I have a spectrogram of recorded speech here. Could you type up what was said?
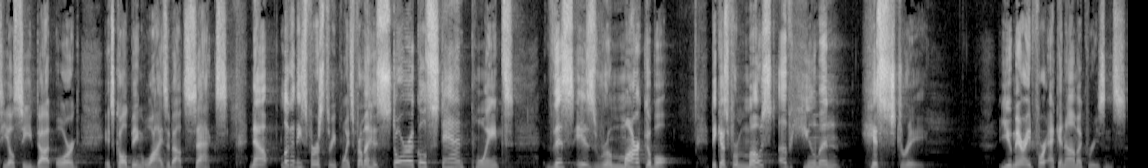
tlc.org. It's called Being Wise About Sex. Now, look at these first three points. From a historical standpoint, this is remarkable because for most of human history, you married for economic reasons.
